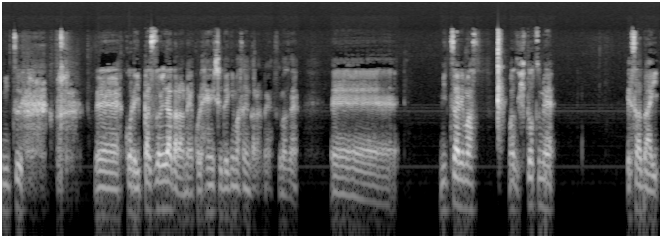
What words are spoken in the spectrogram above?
3つ。えー、これ一発撮りだからね、これ編集できませんからね、すいません。えー、3つあります。まず1つ目、餌代。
